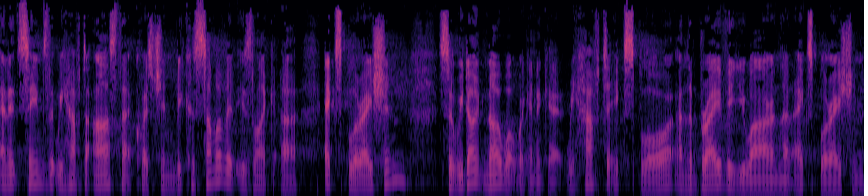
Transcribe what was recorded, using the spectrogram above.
and it seems that we have to ask that question because some of it is like uh, exploration. So we don't know what we're going to get. We have to explore, and the braver you are in that exploration,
